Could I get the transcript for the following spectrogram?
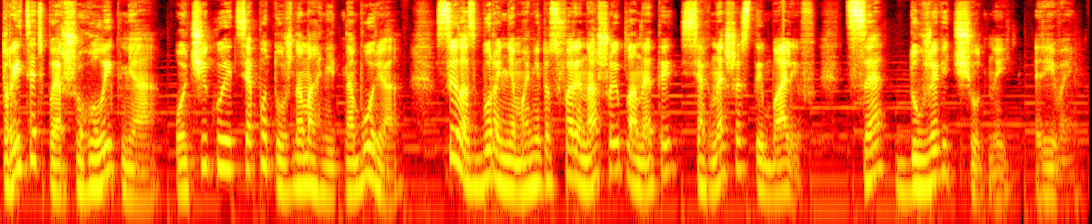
31 липня очікується потужна магнітна буря. Сила збурення магнітосфери нашої планети сягне 6 балів. Це дуже відчутний рівень.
